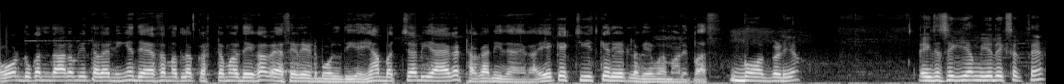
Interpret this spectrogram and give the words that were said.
और दुकानदारों की तरह नहीं है जैसा मतलब कस्टमर देखा वैसे रेट बोल दिए यहाँ बच्चा भी आएगा ठगा नहीं जाएगा। एक एक चीज़ के रेट लगे हुए हमारे पास। बहुत बढ़िया। एक जैसे कि हम ये देख सकते हैं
